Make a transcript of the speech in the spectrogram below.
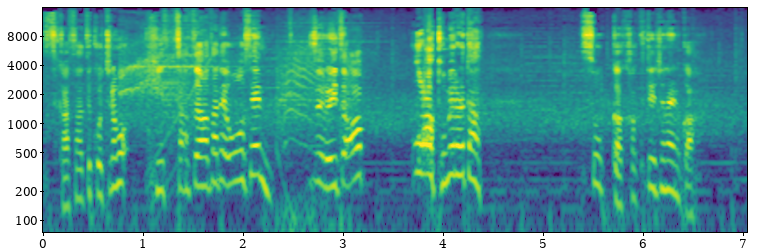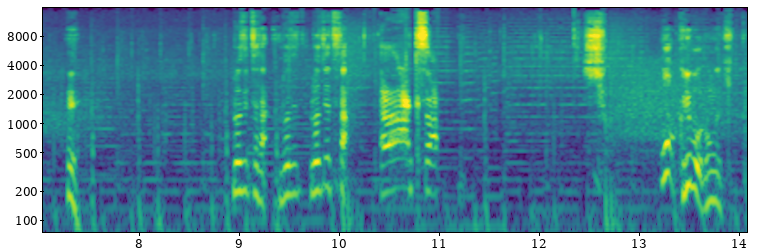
すかさずこちらも必殺技で応戦ずるいぞおわ止められたそっか、確定じゃないのか。ロゼッタさん、ロゼロゼッタさん。ああ、くそおクリボー、ロングキック。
